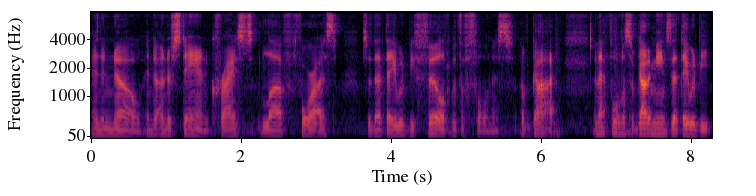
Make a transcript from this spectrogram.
and to know and to understand Christ's love for us so that they would be filled with the fullness of God. And that fullness of God, it means that they would be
